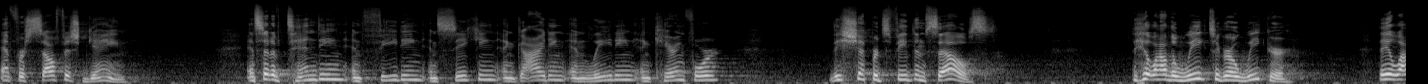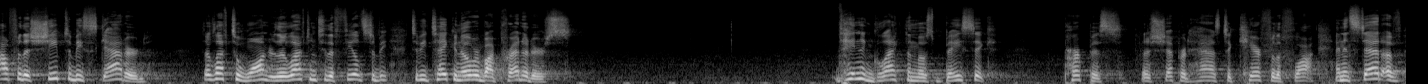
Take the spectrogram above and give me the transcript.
and for selfish gain. Instead of tending and feeding and seeking and guiding and leading and caring for, these shepherds feed themselves. They allow the weak to grow weaker. They allow for the sheep to be scattered. They're left to wander. They're left into the fields to be, to be taken over by predators. They neglect the most basic purpose that a shepherd has to care for the flock. And instead of,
